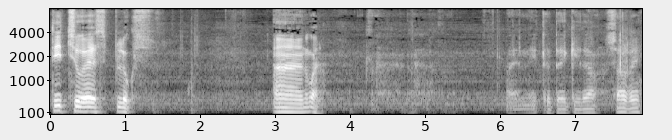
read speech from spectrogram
T2S Plus and well I need to take it out sorry.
